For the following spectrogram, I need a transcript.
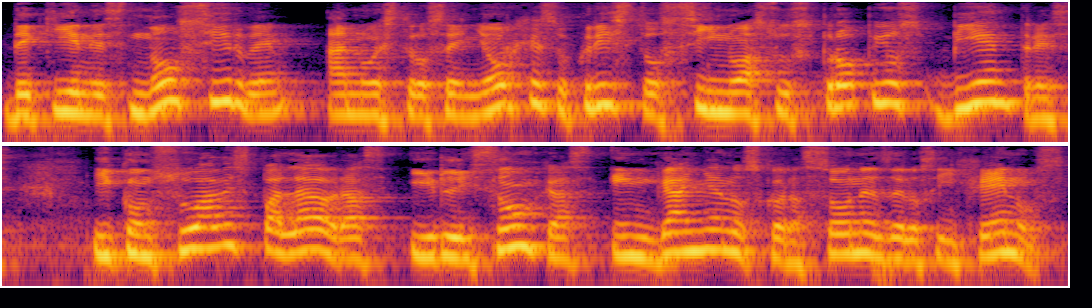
de quienes no sirven a nuestro Señor Jesucristo, sino a sus propios vientres y con suaves palabras y lisonjas engañan los corazones de los ingenuos.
